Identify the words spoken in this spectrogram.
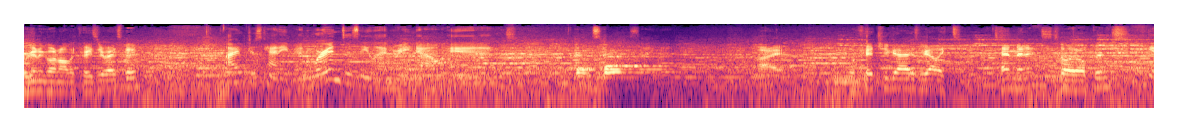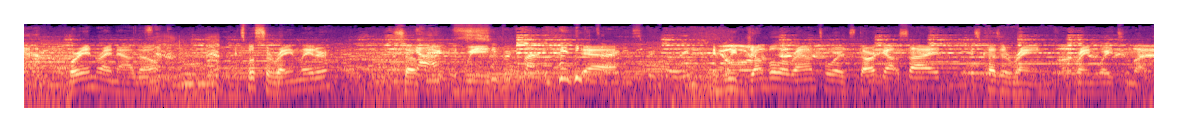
we're gonna go on all the crazy rides, babe. I just can't even. We're in Disneyland right now and I'm so excited. All right. We'll catch you guys. We got like 10 minutes till it opens. Yeah. We're in right now though. It's supposed to rain later. So yeah, if, we, if we super cloudy. I think Yeah. it's already sprinkling. If we jumble around to where it's dark outside, it's because it rained. It rained way too much.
